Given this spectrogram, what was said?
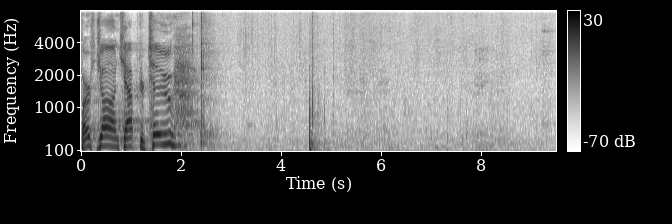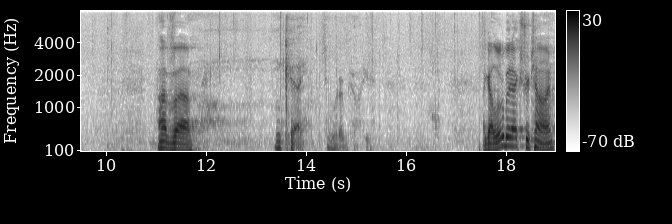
1 John chapter 2. I've, uh, okay, Let's see what I've got here. I got a little bit extra time,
